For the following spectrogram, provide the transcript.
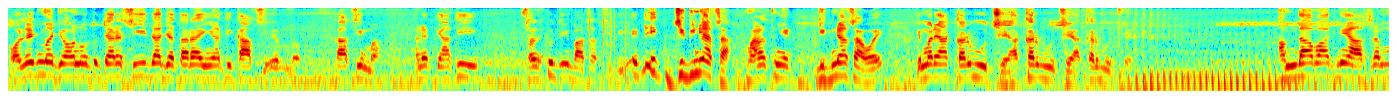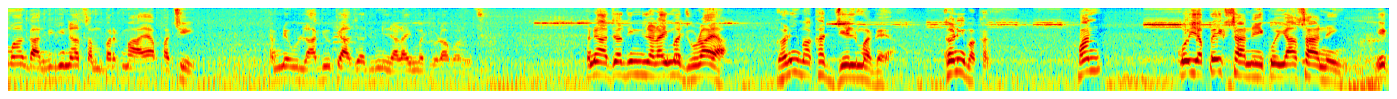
કોલેજમાં જવાનું હતું, ત્યારે સીધા જતા રહ્યા અહીંયાથી કાશી, કાશીમાં. અને ત્યાંથી સંસ્કૃતની ભાષા શીખી. એટલે એક જિજ્ઞાસા, માણસની એક જિજ્ઞાસા હોય કે મારે આ કરવું છે, આ કરવું છે, આ કરવું છે. અમદાવાદની આશ્રમમાં ગાંધીજીના સંપર્કમાં આવ્યા પછી એમને એવું લાગ્યું કે આઝાદીની લડાઈમાં જોડાવાનું છે. અને આઝાદીની લડાઈમાં જોડાયા, ઘણી વખત જેલમાં ગયા, ઘણી વખત. પણ કોઈ અપેક્ષા નહીં, કોઈ આશા નહીં, એક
